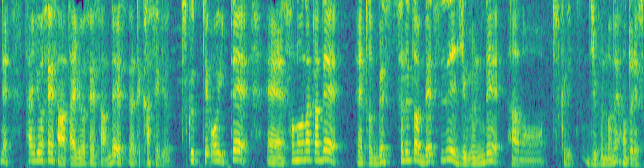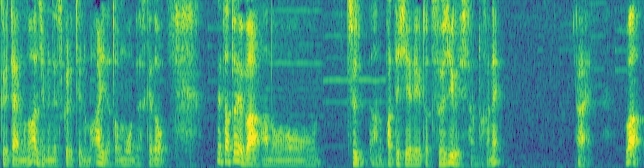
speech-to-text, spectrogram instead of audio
で大量生産は大量生産でそうやって稼ぎを作っておいて、えー、その中でえっと、別それとは別で自分であの作り自分のね本当に作りたいものは自分で作るっていうのもありだと思うんですけどで例えばあのつあのパティシエでいうと辻口さんとかね、はい、は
